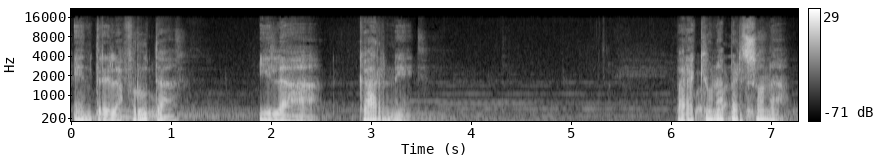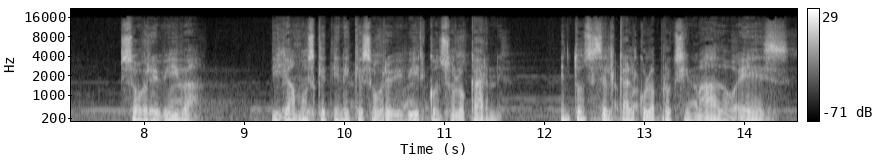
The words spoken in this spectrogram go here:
entre la fruta y la carne. Para que una persona sobreviva, digamos que tiene que sobrevivir con solo carne. Entonces el cálculo aproximado es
